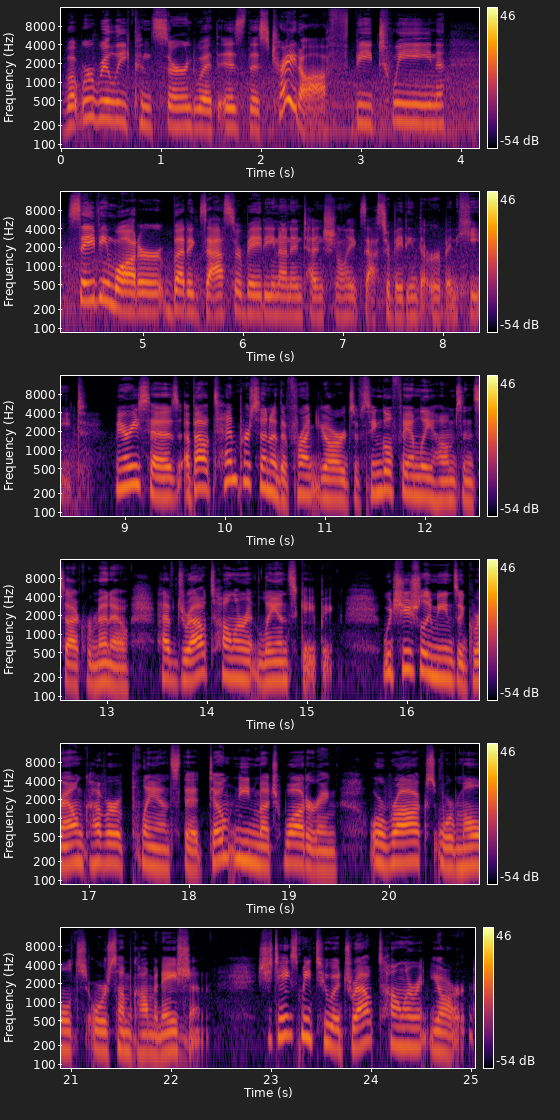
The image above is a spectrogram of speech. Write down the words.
What we're really concerned with is this trade off between saving water but exacerbating, unintentionally exacerbating the urban heat. Mary says about 10% of the front yards of single family homes in Sacramento have drought tolerant landscaping, which usually means a ground cover of plants that don't need much watering, or rocks, or mulch, or some combination. She takes me to a drought tolerant yard.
